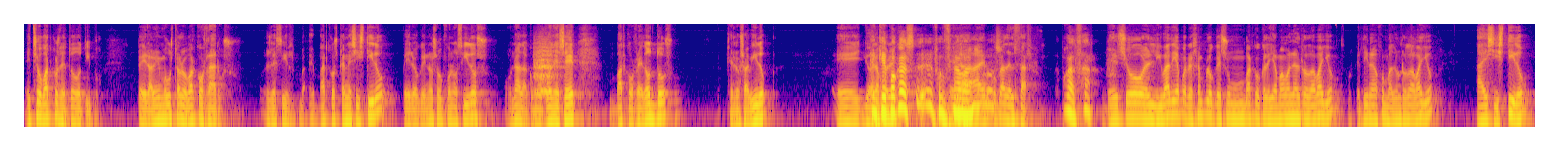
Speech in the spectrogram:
he hecho barcos de todo tipo, pero a mí me gustan los barcos raros, es decir, ba- barcos que han existido, pero que no son conocidos o nada, como puede ser barcos redondos, que los ha habido. Eh, yo ¿En qué épocas eh, En funcionaban? la época del zar. época del zar. De hecho, el Livadia, por ejemplo, que es un barco que le llamaban el rodaballo, porque tiene la forma de un rodaballo, ha existido,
